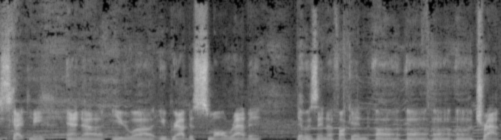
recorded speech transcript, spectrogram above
Skyped me, and uh, you uh, you grabbed a small rabbit that was in a fucking uh, uh, uh, uh, trap,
